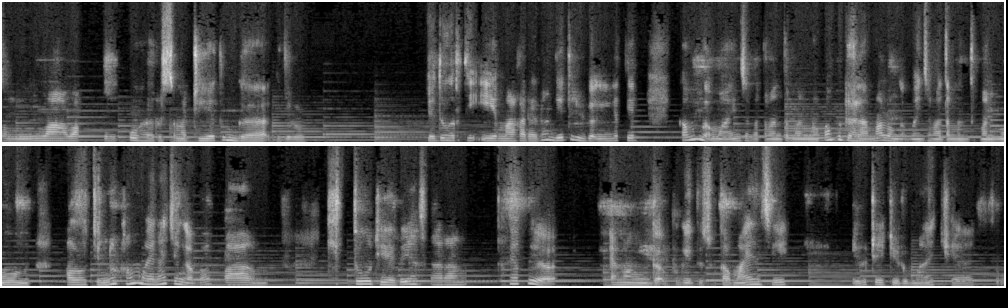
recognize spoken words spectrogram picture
semua waktuku harus sama dia tuh enggak gitu loh dia tuh ngertiin malah kadang-kadang dia tuh juga ngingetin kamu nggak main sama teman-temanmu kamu udah lama lo nggak main sama teman-temanmu kalau jenuh kamu main aja nggak apa-apa. Gitu dia itu yang sekarang. Tapi aku ya emang nggak begitu suka main sih. Ya udah di rumah aja gitu.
